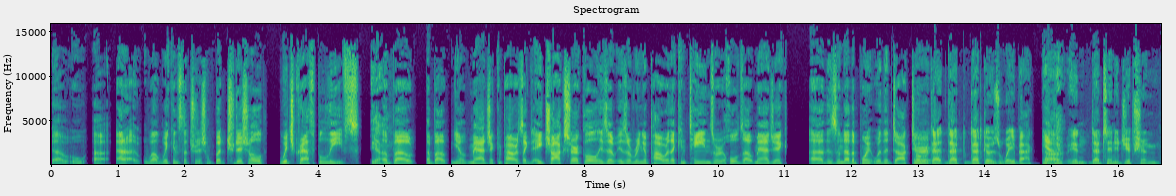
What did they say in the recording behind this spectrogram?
uh, uh, uh well, Wiccan's not traditional, but traditional witchcraft beliefs Yeah. about about you know magic and powers. Like a chalk circle is a is a ring of power that contains or holds out magic. Uh, there's another point where the doctor. Oh, that that that goes way back. Yeah. uh, in that's an Egyptian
